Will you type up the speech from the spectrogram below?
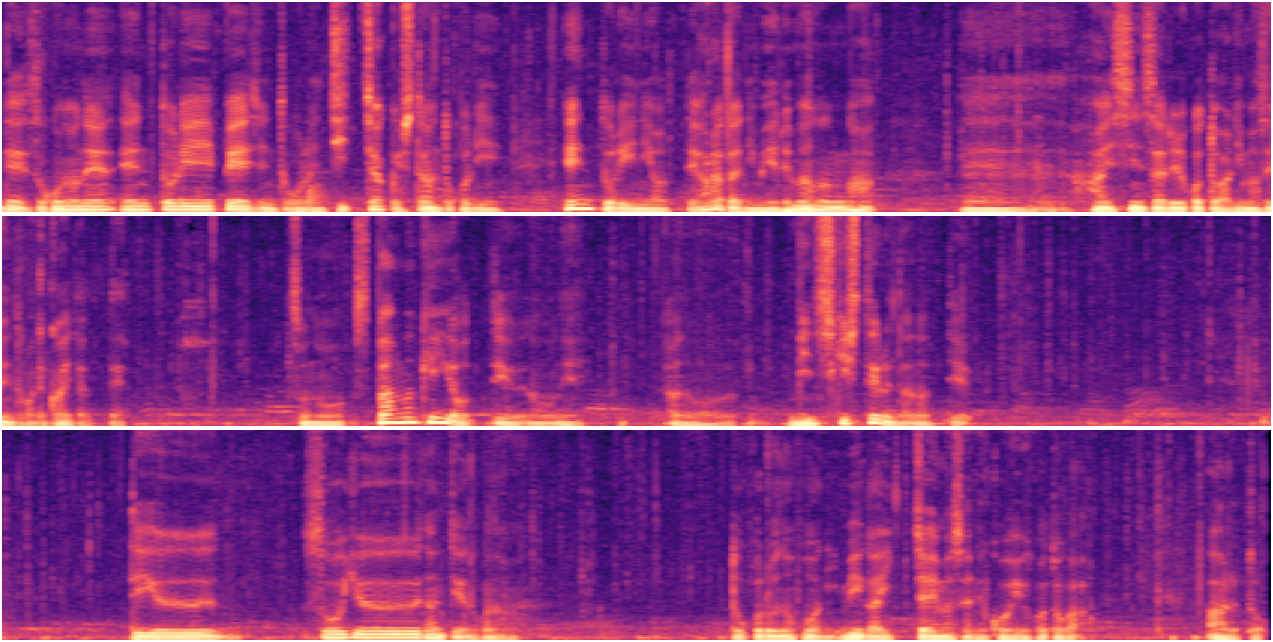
でそこのねエントリーページのところにちっちゃく下のところにエントリーによって新たにメルマガが、えー配信されることはありませんとかって書いてあって。そのスパム企業っていうのをねあの認識してるんだなっていう。っていうそういうなんていうのかな。ところの方に目がいっちゃいますよねこういうことが。あると。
